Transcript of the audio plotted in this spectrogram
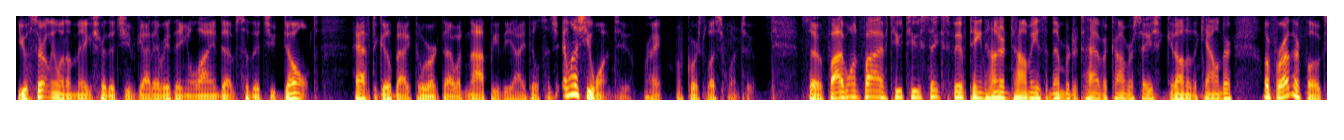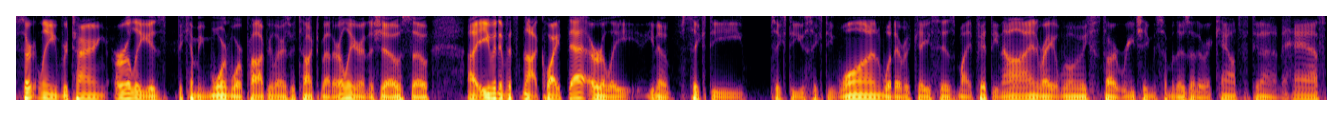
you certainly want to make sure that you've got everything lined up so that you don't have to go back to work. That would not be the ideal situation, unless you want to, right? Of course, unless you want to. So 515-226-1500, Tommy is the number to have a conversation, get onto the calendar. But for other folks, certainly retiring early is becoming more and more popular, as we talked about earlier in the show. So uh, even if it's not quite that early, you know, 60 60 61 whatever the case is might 59 right when we start reaching some of those other accounts 59 and a half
